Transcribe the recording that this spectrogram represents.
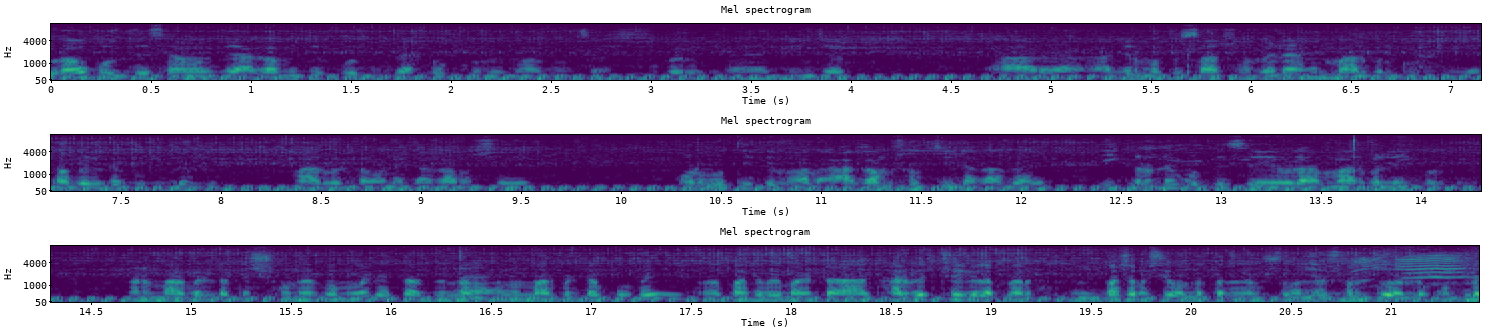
ওরাও বলতেছে আমাকে আগামীতে খুব ব্যাপক করবে মার্বেল চাষ করে। হ্যাঁ গিঞ্জার আর আগের মতো চাষ হবে না এখন মার্বেল হবে। মার্বেলটা করতে মার্বেলটা অনেক আগাম আসে। পরবর্তীতে ভালো আগাম সবজি লাগা যায়। এই কারণে বলতেছে ওরা মার্বেলেই করবে। মানে মার্বেলটাতে সময় কম লাগে তার জন্য হ্যাঁ। আপনার মার্বেলটা করবে পাশাপাশি মানেটা হারভেস্ট হয়ে গেলে আপনার পাশাপাশি অন্য তার অন্য করতে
